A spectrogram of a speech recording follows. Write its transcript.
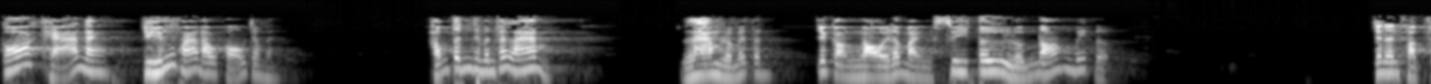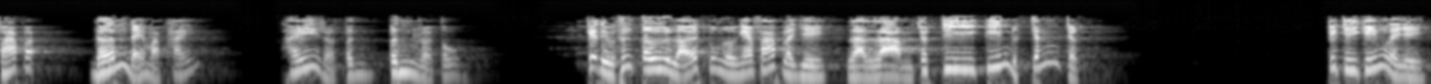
có khả năng chuyển hóa đau khổ cho mình. Không tin thì mình phải làm. Làm rồi mới tin. Chứ còn ngồi đó mà suy tư luận đoán không biết được. Cho nên Phật Pháp á, đến để mà thấy. Thấy rồi tin, tin rồi tu. Cái điều thứ tư lợi ích của người nghe Pháp là gì? Là làm cho tri kiến được chánh trực. Cái tri kiến là gì?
